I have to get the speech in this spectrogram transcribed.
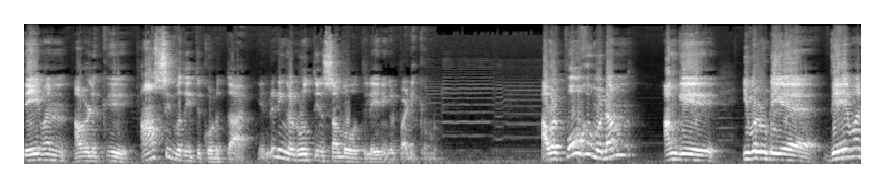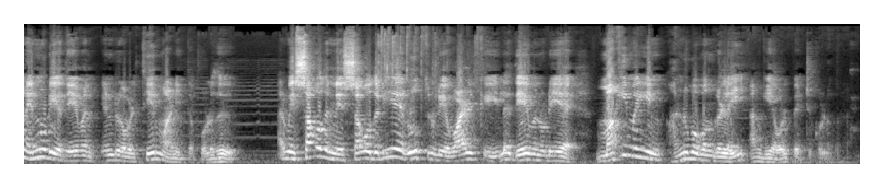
தேவன் அவளுக்கு ஆசிர்வதித்து கொடுத்தார் என்று நீங்கள் ரூத்தின் சம்பவத்திலே நீங்கள் படிக்க முடியும். அவள் போகும் இடம் அங்கே இவளுடைய தேவன் என்னுடைய தேவன் என்று அவள் தீர்மானித்த பொழுது அருமை சகோதரனே சகோதரியே ரூத்தினுடைய வாழ்க்கையில தேவனுடைய மகிமையின் அனுபவங்களை அங்கே அவள் பெற்றுக்கொள்ளுகிறாள்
